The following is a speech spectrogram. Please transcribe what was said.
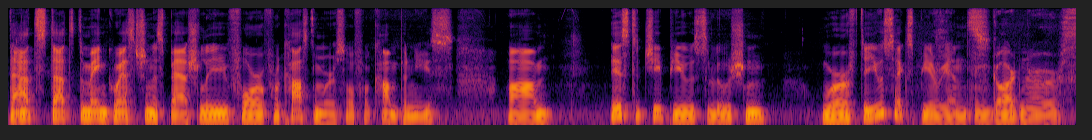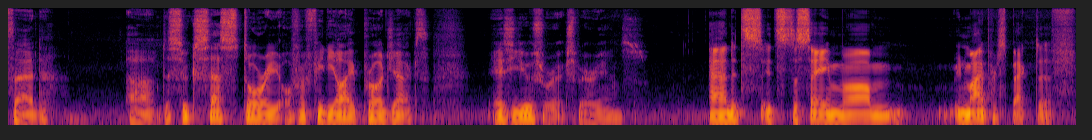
that's that's the main question, especially for for customers or for companies. Um, is the GPU solution worth the user experience? Gartner said uh, the success story of a VDI project is user experience. And it's it's the same um, in my perspective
